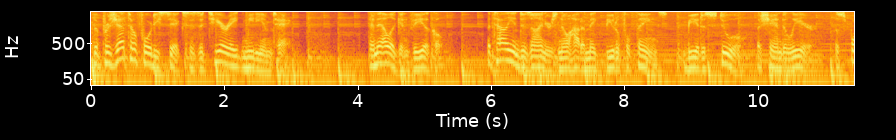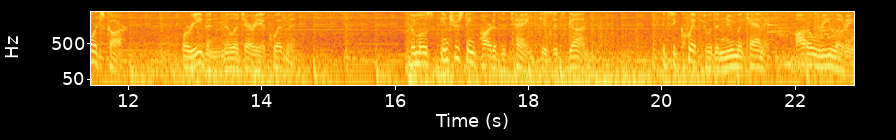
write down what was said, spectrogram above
The Progetto 46 is a Tier 8 medium tank, an elegant vehicle. Italian designers know how to make beautiful things, be it a stool, a chandelier, a sports car, or even military equipment. The most interesting part of the tank is its gun. It's equipped with a new mechanic, auto reloading.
